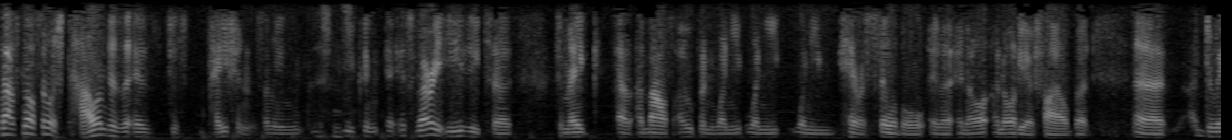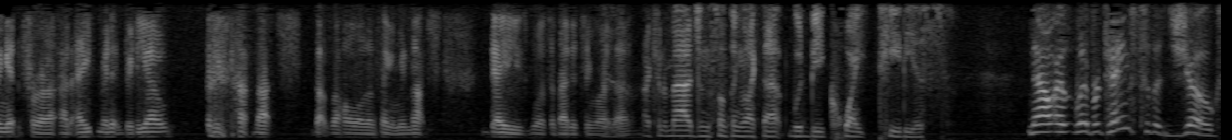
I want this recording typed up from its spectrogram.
that's not so much talent as it is just patience. I mean, Patience. you can. It's very easy to to make a, a mouth open when you when you when you hear a syllable in a in a, an audio file, but uh, doing it for a, an eight minute video, that, that's that's a whole other thing. I mean, that's days worth of editing right Yeah. there. I can imagine something like that would be quite tedious. Now, when it pertains to the jokes,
